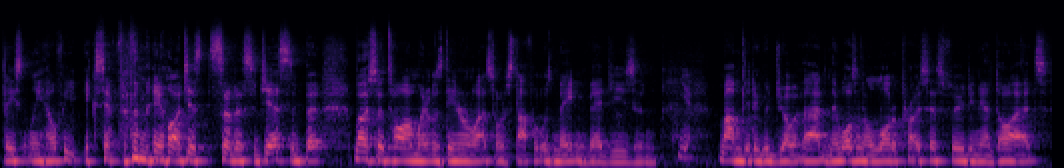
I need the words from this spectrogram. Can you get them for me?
decently healthy, except for the meal I just sort of suggested. But most of the time when it was dinner and all that sort of stuff, it was meat and veggies, and Yeah. mum did a good job at that. And there wasn't a lot of processed food in our diets,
